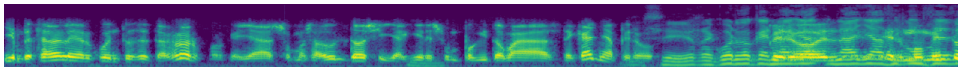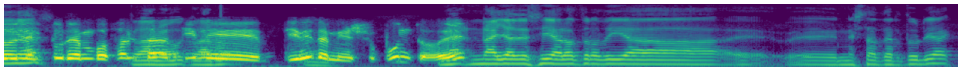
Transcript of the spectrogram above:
y empezar a leer cuentos de terror, porque ya somos adultos y ya quieres un poquito más de caña, pero Sí, recuerdo que pero Naya, el, Naya hace el 15 momento de lectura en voz alta Claro, tiene, claro, tiene claro. también su punto, ¿eh? Na- Naya decía el otro día eh, en esta tertulia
